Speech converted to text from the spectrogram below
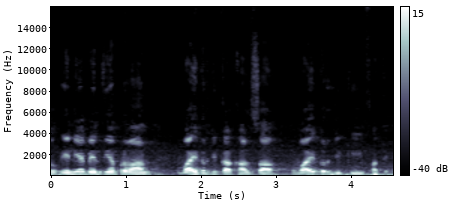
ਸੋ ਇੰਨੀਆਂ ਬੇਨਤੀਆਂ ਪ੍ਰਵਾਨ ਵਾਹਿਗੁਰੂ ਜੀ ਕਾ ਖਾਲਸਾ, ਵਾਹਿਗੁਰੂ ਜੀ ਕੀ ਫਤਿਹ।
